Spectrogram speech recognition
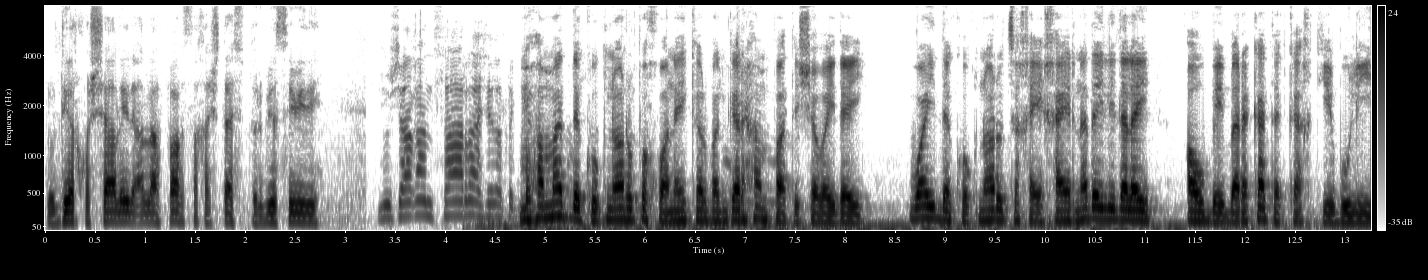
نو ډېر خوشحاله دی الله پاک څخه چې داسې تربیه شوي دي محمد د کوکنارو پخوانی کروندګر هم پاتې شوی دی، وايي د کوکنارو څخه یې خیر نه دی لیدلی او بې برکته کښت یې بولي.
